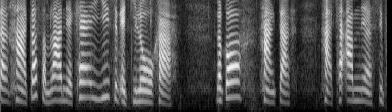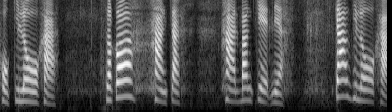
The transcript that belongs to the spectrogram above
จากหาดเจ้าสำราญเนี่ยแค่ 21 กิโลค่ะ แล้วก็ห่างจากหาดชะอำเนี่ย16 กิโลค่ะ แล้วก็ห่างจากหาดบางเกตเนี่ย 9 กิโลค่ะ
